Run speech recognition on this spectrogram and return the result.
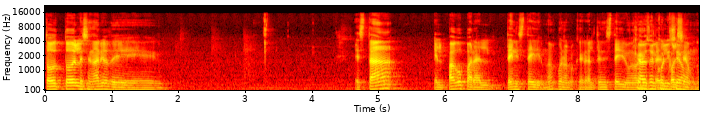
todo, todo el escenario de. Está el pago para el Tennis Stadium, ¿no? Bueno, lo que era el Tennis Stadium. Claro, ahora es el Coliseo. ¿no?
